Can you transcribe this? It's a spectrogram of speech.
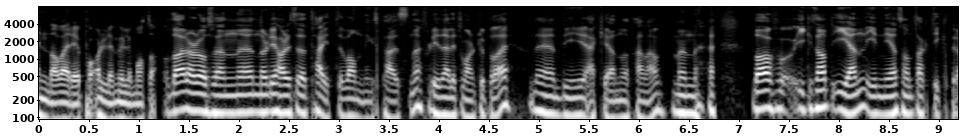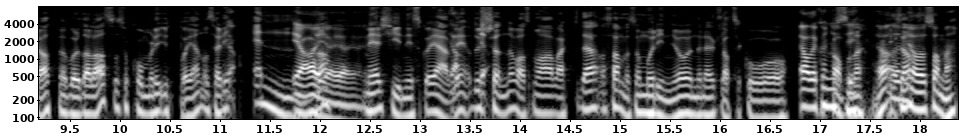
enda verre på alle mulige måter. Og der har det også en, eh, Når de har disse teite vanningspausene fordi det er litt varmt oppå der, det, de er ikke jeg noen fan av. Men da, ikke sant, igjen inn i en sånn taktikkprat med Bordalas, og så kommer de utpå igjen, og så er de enda Ja, mer kyniske og jævlig. Og du skjønner hva som har vært Det er samme som Mourinho under El Classico. Ja, det kan du si. Ja, det er det samme.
